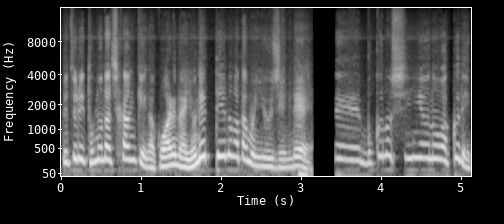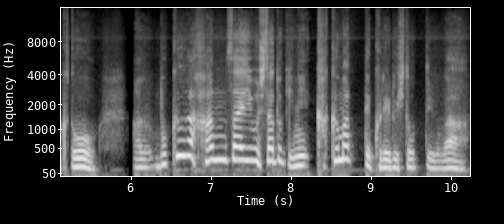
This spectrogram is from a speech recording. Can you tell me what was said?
別に友達関係が壊れないよねっていうのが多分友人で、で、僕の親友の枠でいくと、あの、僕が犯罪をした時にかくまってくれる人っていうのが、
